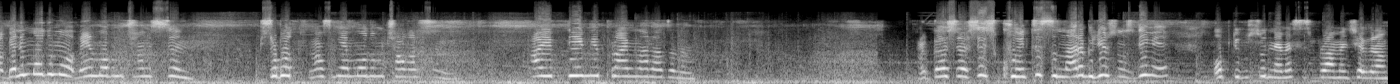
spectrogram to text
Ya benim modumu, benim modumu çalmışsın. Pis robot nasıl benim modumu çalarsın? Ayıp değil mi Prime'lar adına? Arkadaşlar siz Quintesson'ları biliyorsunuz değil mi? Optimus'u Nemesis Prime'e çeviren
